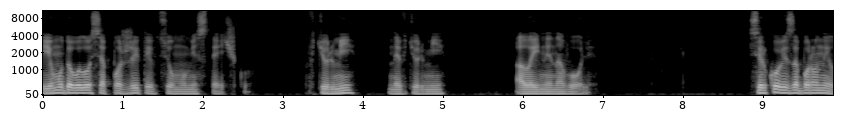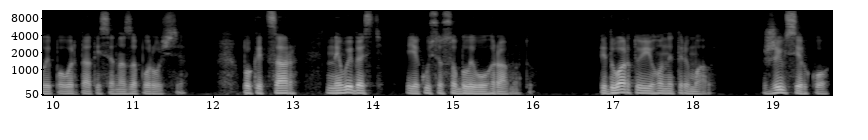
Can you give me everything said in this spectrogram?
йому довелося пожити в цьому містечку. В тюрмі, не в тюрмі, але й не на волі. Сіркові заборонили повертатися на Запорожця, поки цар не видасть якусь особливу грамоту. Під вартою його не тримали. жив Сірко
